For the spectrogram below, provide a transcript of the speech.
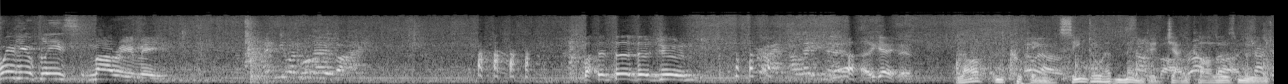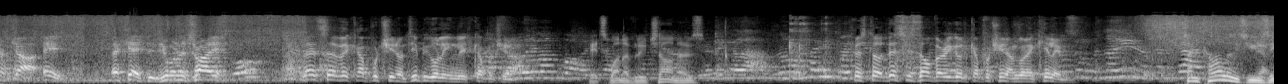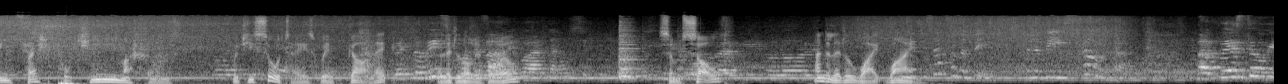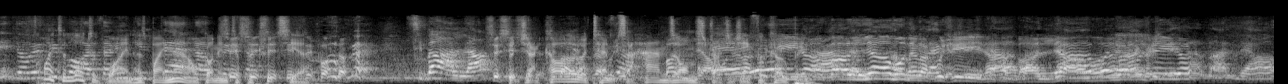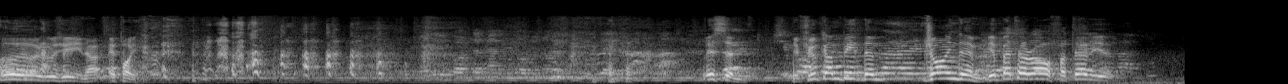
Will you please marry me? When do you want to know by? by the 3rd of June. Alright, I'll let you know. okay. Love and cooking seem to have mended Giancarlo's mood. Cha, cha, cha. Hey. Okay, do you want to try? Let's have a cappuccino, typical English cappuccino. It's one of Luciano's. Questo, this is not very good cappuccino, I'm going to kill him. Giancarlo's using fresh porcini mushrooms, which he sautés with garlic, a little olive oil, some salt, and a little white wine. Quite a lot of wine has by now gone into Patrizia. Si balla? Sì, sì, but Giancarlo attempts a hands-on strategy for coping. Balliamo nella cucina, balliamo nella cucina, nella cucina. E poi... Listen, if you can beat them, join them. You're better off, I tell you.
